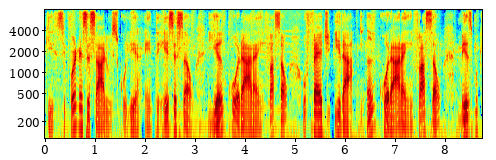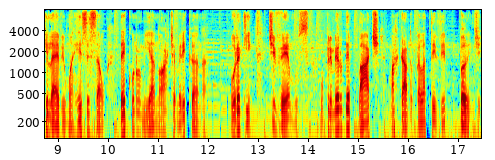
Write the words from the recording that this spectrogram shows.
que, se for necessário escolher entre recessão e ancorar a inflação, o Fed irá ancorar a inflação, mesmo que leve uma recessão da economia norte-americana. Por aqui, tivemos o primeiro debate marcado pela TV Band,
